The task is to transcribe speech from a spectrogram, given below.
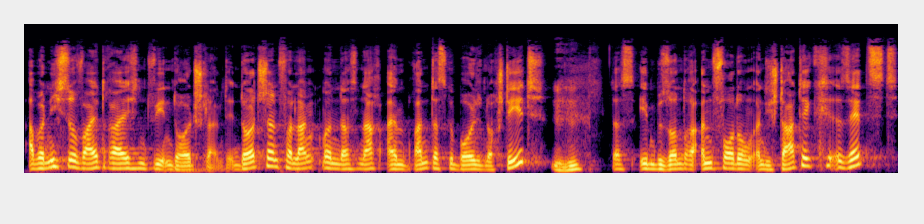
aber nicht so weitreichend wie in Deutschland. In Deutschland verlangt man, dass nach einem Brand das Gebäude noch steht. Mhm das eben besondere Anforderungen an die Statik setzt.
